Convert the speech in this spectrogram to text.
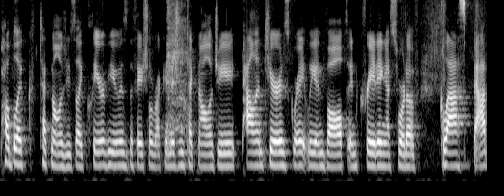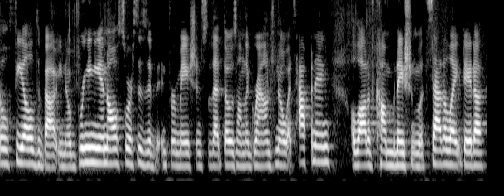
public technologies like Clearview is the facial recognition technology. Palantir is greatly involved in creating a sort of glass battlefield about you know bringing in all sources of information so that those on the ground know what's happening. A lot of combination with satellite data.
